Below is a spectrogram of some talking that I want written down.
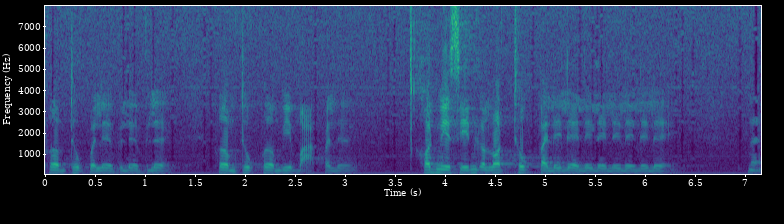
เพิ่มทุกข์ไปเรื่อยไปเรื่อยไปเรื่อยเพิ่มทุกข์เพิ่มวิบากไปเรื่อยคนมีศีลก็ลดทุกข์ไปเรื่อยเรื่อยเรื่อยเรื่อยเรื่อยนะ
